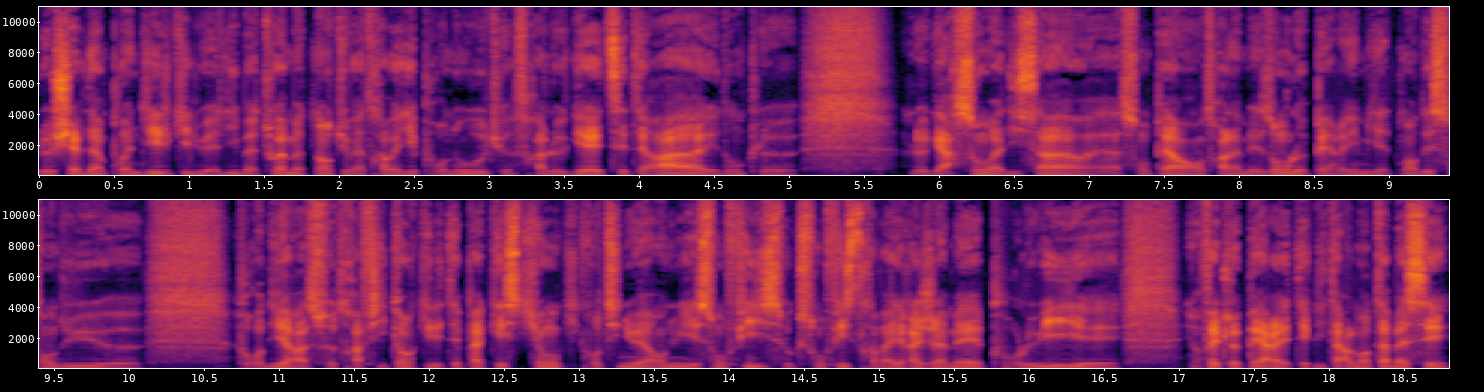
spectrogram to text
le chef d'un point de deal qui lui a dit bah, Toi, maintenant, tu vas travailler pour nous, tu feras le guet, etc. Et donc, le le garçon a dit ça à son père en rentrant à la maison. Le père est immédiatement descendu euh, pour dire à ce trafiquant qu'il n'était pas question qu'il continuait à ennuyer son fils ou que son fils travaillerait jamais pour lui. Et, en fait, le père a été littéralement tabassé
